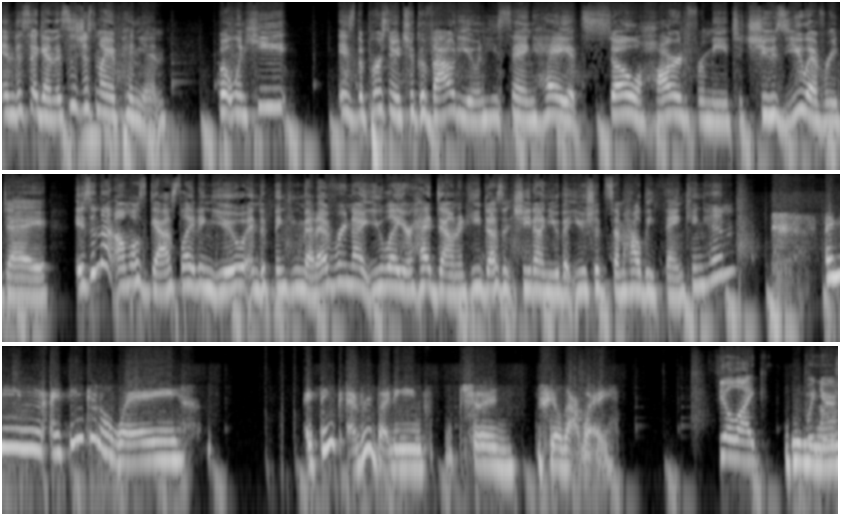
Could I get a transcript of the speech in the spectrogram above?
and this again, this is just my opinion, but when he is the person who took a vow to you and he's saying, Hey, it's so hard for me to choose you every day. Isn't that almost gaslighting you into thinking that every night you lay your head down and he doesn't cheat on you, that you should somehow be thanking him? I mean, I think in a way, I think everybody should feel that way. Feel like when your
